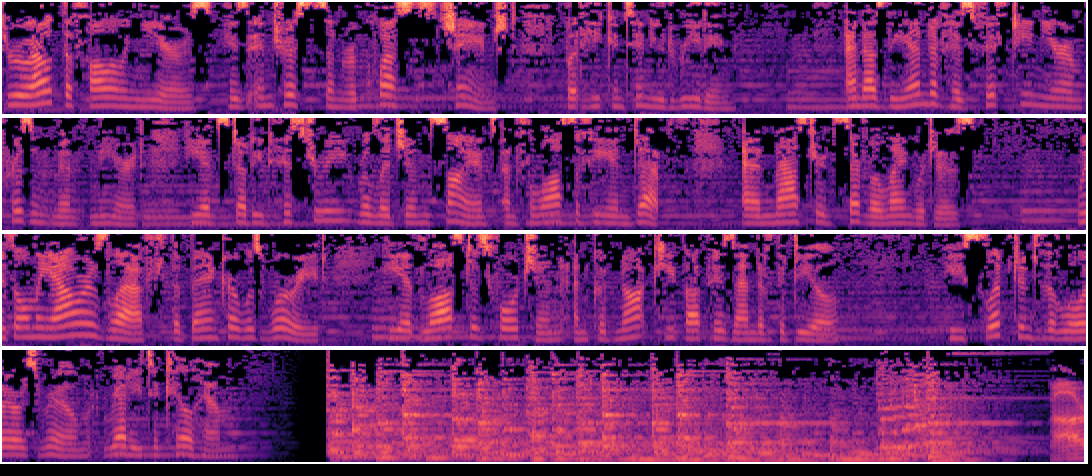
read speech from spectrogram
Throughout the following years, his interests and requests changed, but he continued reading. And as the end of his 15 year imprisonment neared, he had studied history, religion, science, and philosophy in depth and mastered several languages. With only hours left, the banker was worried. He had lost his fortune and could not keep up his end of the deal. He slipped into the lawyer's room, ready to kill him.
